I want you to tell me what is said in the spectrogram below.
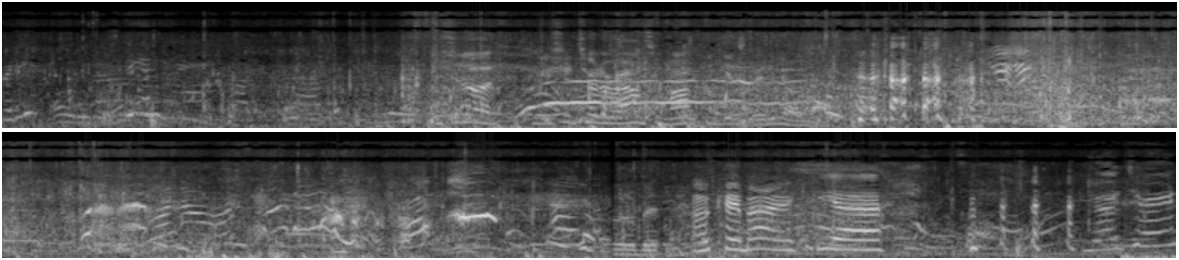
Ready? You should, uh, you should turn around so mom can get a video of that. A little bit. Okay, bye. See ya. Your turn.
